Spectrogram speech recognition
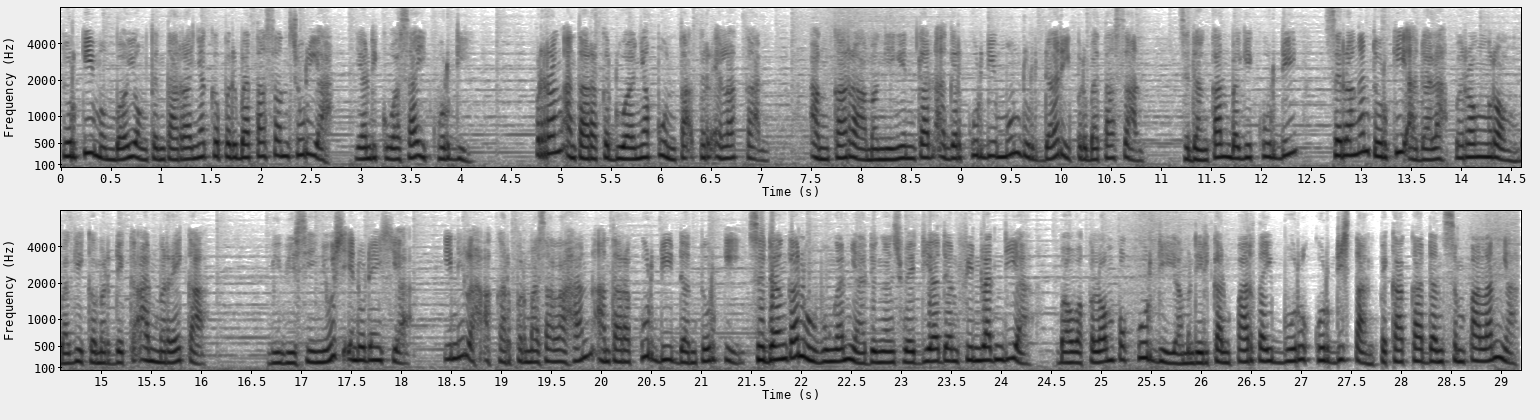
Turki memboyong tentaranya ke perbatasan Suriah yang dikuasai Kurdi. Perang antara keduanya pun tak terelakkan. Ankara menginginkan agar Kurdi mundur dari perbatasan, sedangkan bagi Kurdi, serangan Turki adalah perongrong bagi kemerdekaan mereka. BBC News Indonesia Inilah akar permasalahan antara Kurdi dan Turki. Sedangkan hubungannya dengan Swedia dan Finlandia bahwa kelompok Kurdi yang mendirikan Partai Buruh Kurdistan PKK dan sempalannya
